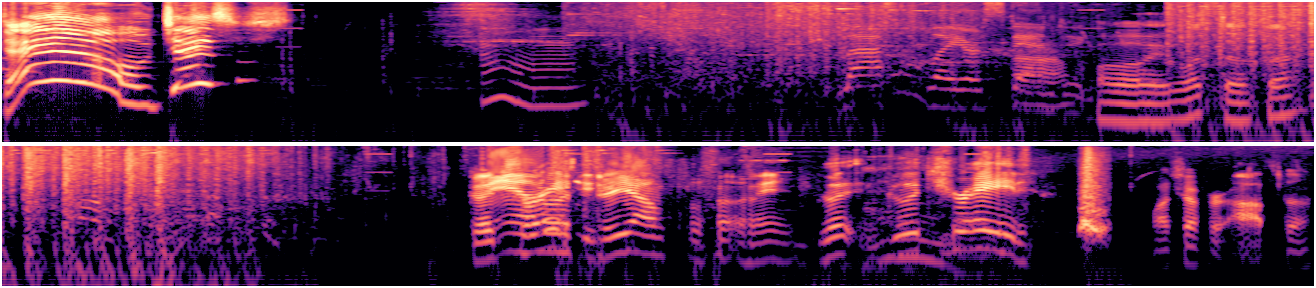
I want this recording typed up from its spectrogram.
Damn, Jesus. Mm-hmm. Last player standing. Oh wait, what the fuck? Good Damn, trade. three on flank. Good, good trade. Watch out for Opta.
